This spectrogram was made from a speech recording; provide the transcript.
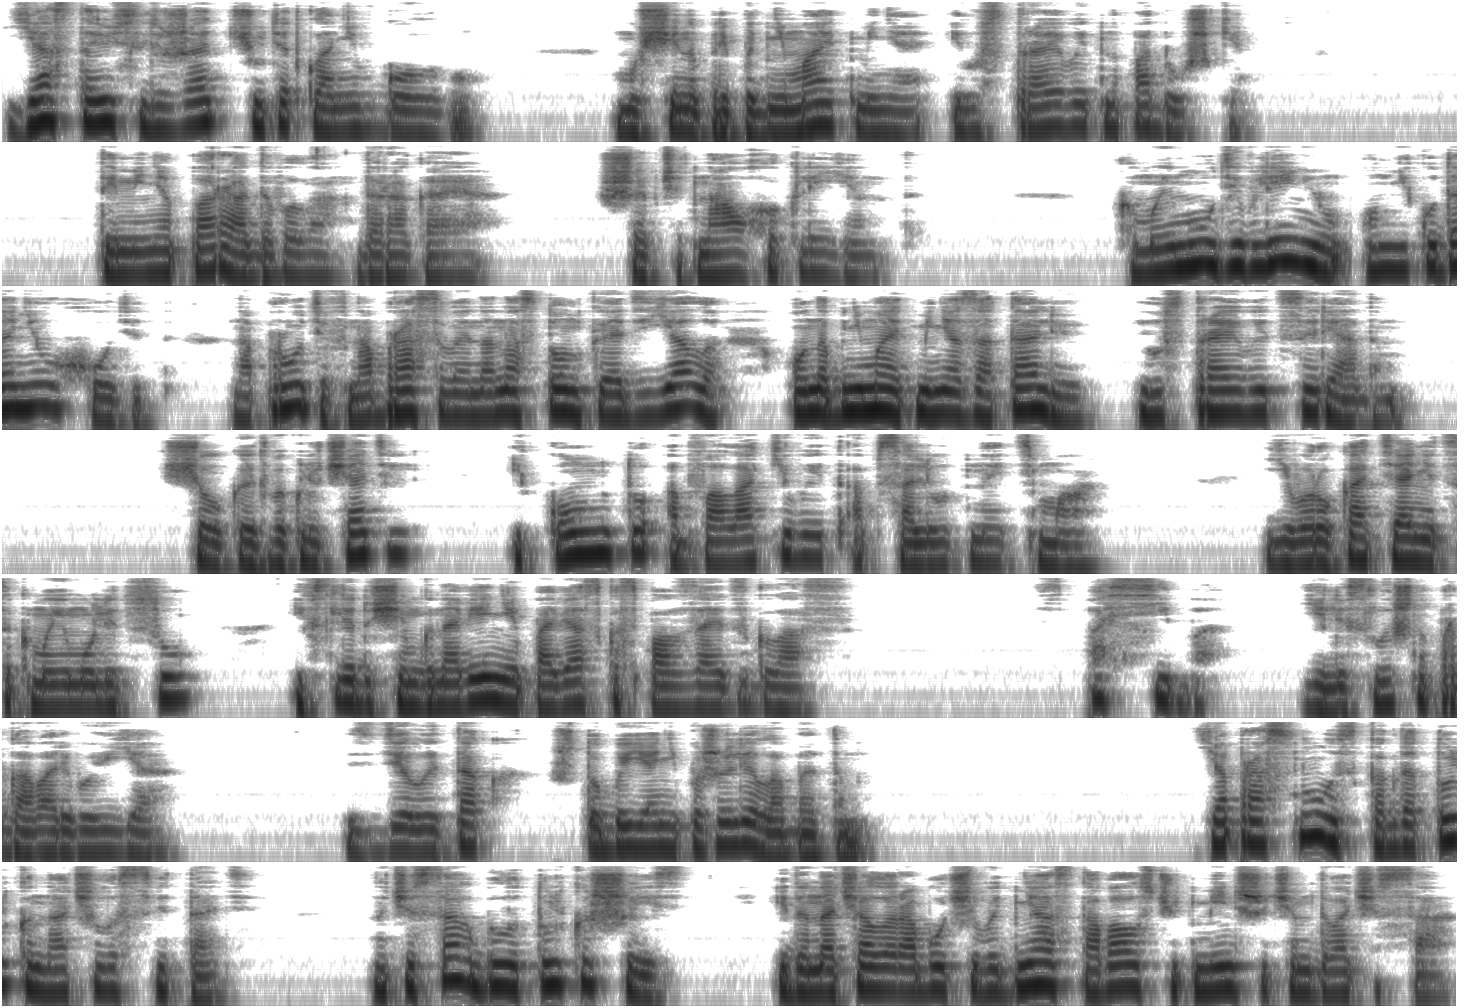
Я остаюсь лежать, чуть отклонив голову. Мужчина приподнимает меня и устраивает на подушке. «Ты меня порадовала, дорогая», — шепчет на ухо клиент. К моему удивлению, он никуда не уходит. Напротив, набрасывая на нас тонкое одеяло, он обнимает меня за талию и устраивается рядом. Щелкает выключатель, и комнату обволакивает абсолютная тьма. Его рука тянется к моему лицу, и в следующее мгновение повязка сползает с глаз. «Спасибо», — еле слышно проговариваю я. Сделай так, чтобы я не пожалел об этом. Я проснулась, когда только начало светать. На часах было только шесть, и до начала рабочего дня оставалось чуть меньше, чем два часа.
